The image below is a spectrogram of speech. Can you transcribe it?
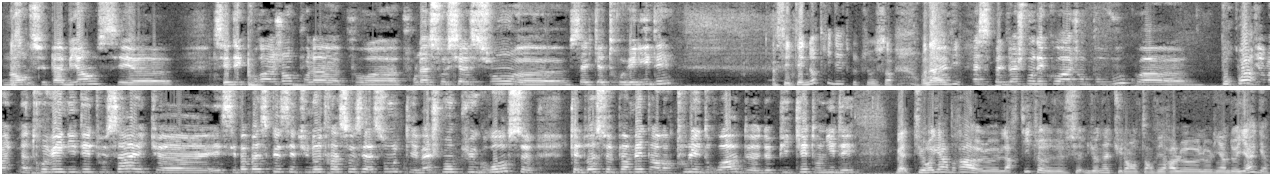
Non, c'est pas bien. C'est euh, c'est décourageant pour la pour pour l'association, euh, celle qui a trouvé l'idée. Ah, C'était notre idée tout ça. On a envie. ça peut être vachement décourageant pour vous, quoi. Pourquoi dire, On a trouvé une idée, tout ça, et que et c'est pas parce que c'est une autre association qui est vachement plus grosse qu'elle doit se permettre d'avoir tous les droits de, de piquer ton idée. Ben, tu regarderas euh, l'article, euh, Lionel, tu t'enverras le, le lien de Yag.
